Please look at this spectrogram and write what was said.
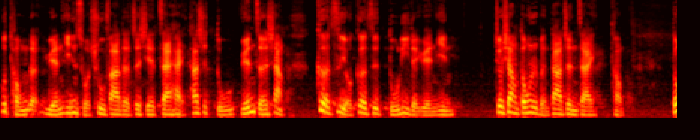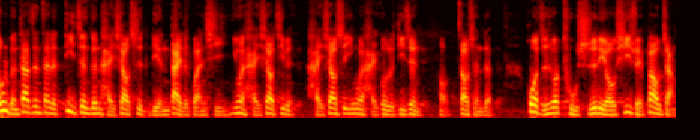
不同的原因所触发的这些灾害，它是独原则上各自有各自独立的原因。就像东日本大震灾，哦，东日本大震灾的地震跟海啸是连带的关系，因为海啸基本海啸是因为海沟的地震哦造成的，或者是说土石流、溪水暴涨。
